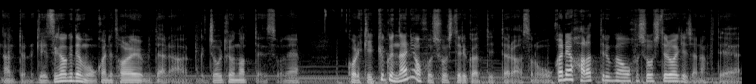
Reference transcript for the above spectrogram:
なんていうの、月額でもお金取られるみたいな状況になってるんですよね。これ結局何を保証してるかって言ったら、そのお金を払ってる側を保証してるわけじゃなくて、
